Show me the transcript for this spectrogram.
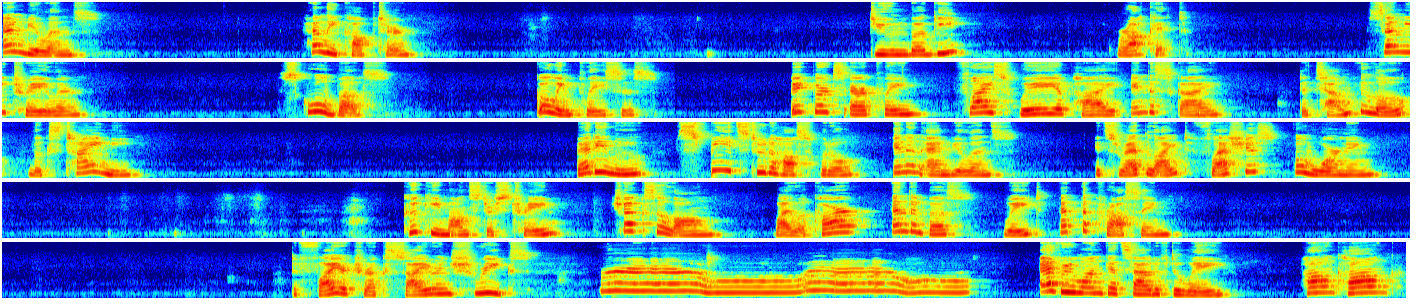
Ambulance. Helicopter. Dune buggy. Rocket semi-trailer school bus going places Big Bird's airplane flies way up high in the sky. The town below looks tiny. Betty Lou speeds to the hospital in an ambulance. Its red light flashes a warning. Cookie Monster's train chugs along while a car and a bus wait at the crossing. The fire truck's siren shrieks. Everyone gets out of the way. Honk honk!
